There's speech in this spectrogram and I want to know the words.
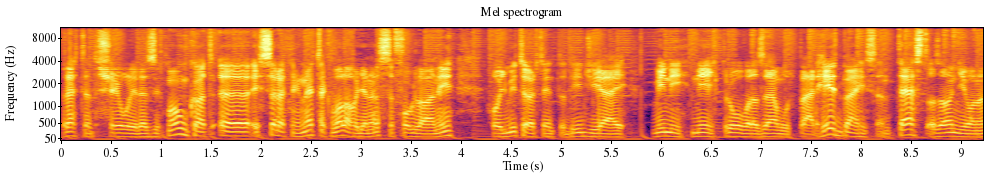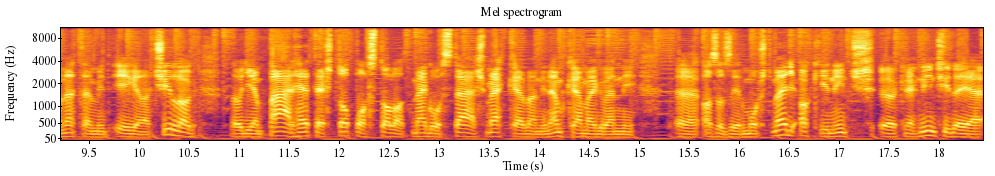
Rettentesen jól érezzük magunkat, és szeretnénk nektek valahogyan összefoglalni, hogy mi történt a DJI Mini 4 Pro-val az elmúlt pár hétben, hiszen teszt az annyi van a neten, mint égen a csillag, de hogy ilyen pár hetes tapasztalat, megosztás, meg kell venni, nem kell megvenni, az azért most megy. Aki nincs, akinek nincs ideje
